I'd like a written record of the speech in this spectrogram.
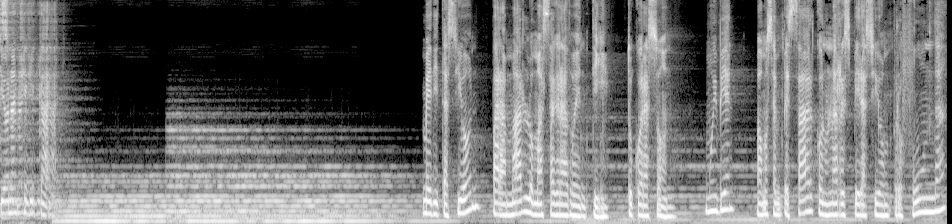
Meditación angelical. Meditación para amar lo más sagrado en ti, tu corazón. Muy bien, vamos a empezar con una respiración profunda.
